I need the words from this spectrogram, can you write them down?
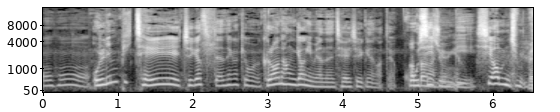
오호. 올림픽 제일 즐겼을 때는 생각해 보면 그런 환경이면은 제일 즐기는 것 같아요. 고시 준비, 시험 준비. 네.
